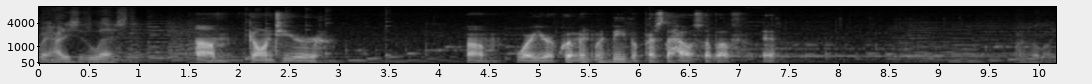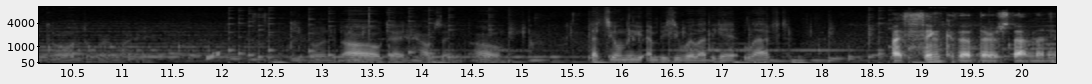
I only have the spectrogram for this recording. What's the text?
Wait, how do you see the list? Um, go into your um where your equipment would be, but press the house above it. Oh, hold on, go under where I? Going. Oh, okay, housing. Oh. That's the only NPC we're allowed to get left? I think that there's that many.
